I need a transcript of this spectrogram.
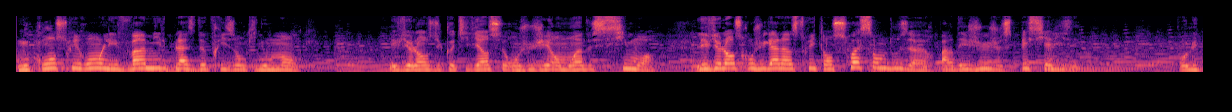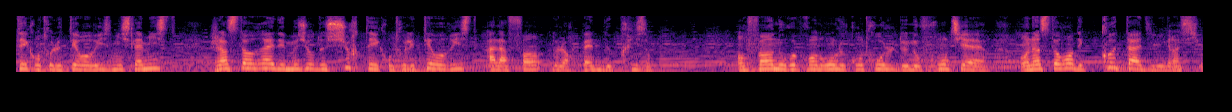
Nous construirons les 20 000 places de prison qui nous manquent. Les violences du quotidien seront jugées en moins de 6 mois. Les violences conjugales instruites en 72 heures par des juges spécialisés. Pour lutter contre le terrorisme islamiste, j'instaurerai des mesures de sûreté contre les terroristes à la fin de leur peine de prison. Enfin, nous reprendrons le contrôle de nos frontières en instaurant des quotas d'immigration.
